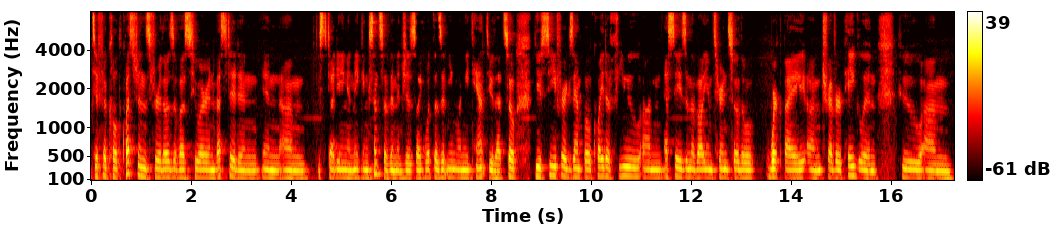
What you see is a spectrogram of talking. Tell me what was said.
difficult questions for those of us who are invested in in um, studying and making sense of images. Like, what does it mean when we can't do that? So, you see, for example, quite a few um, essays in the volume turn. So the work by um, Trevor Paglen, who um,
